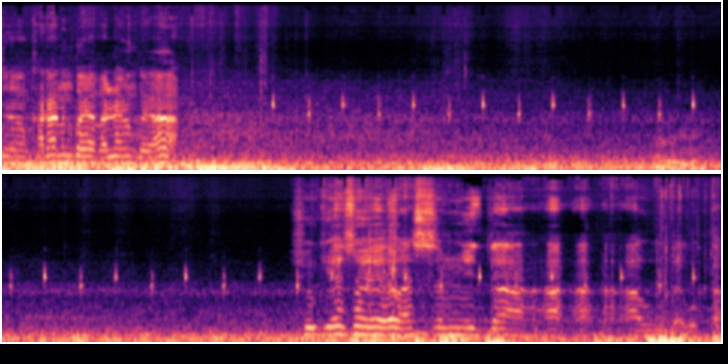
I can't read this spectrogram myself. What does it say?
는 가라는 거야 말라는 거야? 휴게소에 왔습니다. 아, 아, 아, 아우 배고파.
